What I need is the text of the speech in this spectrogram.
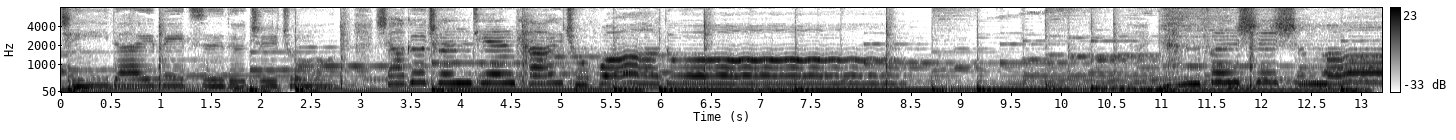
期待彼此的执着，下个春天开出花朵。缘分是什么？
